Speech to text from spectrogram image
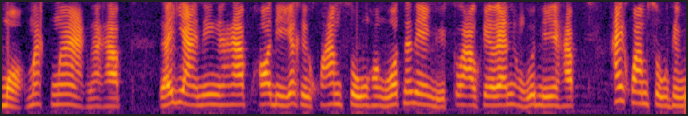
เหมาะมากๆนะครับและอย่างหนึ่งนะครับข้อดีก็คือความสูงของรถนั่นเองหรือ ground clearance ของรุ่นนี้นะครับให้ความสูงถึง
